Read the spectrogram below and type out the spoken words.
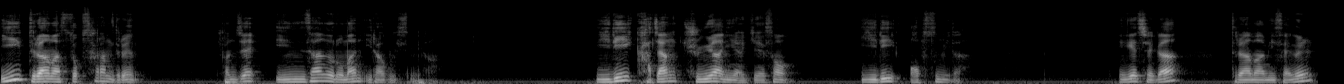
이 드라마 속 사람들은 현재 인상으로만 일하고 있습니다. 일이 가장 중요한 이야기에서 일이 없습니다. 이게 제가 드라마 미생을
